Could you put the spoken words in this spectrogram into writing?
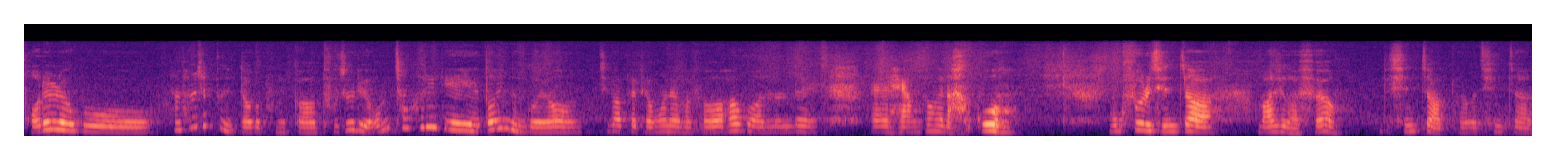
버리려고 한 30분 있다가 보니까 두 줄이 엄청 흐리게 떠 있는 거예요. 집 앞에 병원에 가서 하고 왔는데 에, 양성이 나왔고 목소리 진짜 맛이 갔어요. 진짜 아파요. 진짜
